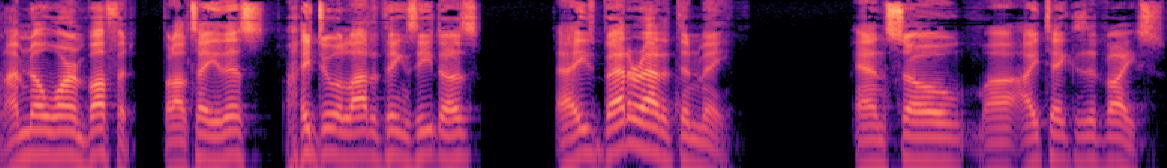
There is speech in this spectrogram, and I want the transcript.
I'm no Warren Buffett, but I'll tell you this I do a lot of things he does. Uh, he's better at it than me. And so uh, I take his advice.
